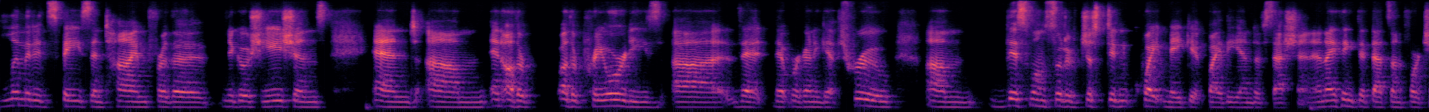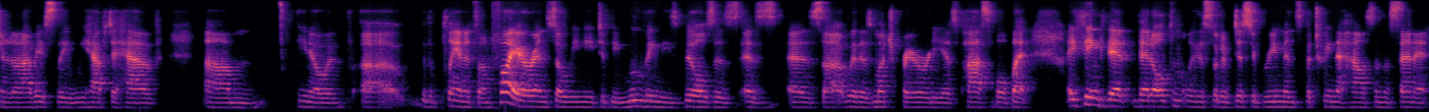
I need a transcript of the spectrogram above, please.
limited space and time for the negotiations and um, and other other priorities uh, that that we're going to get through. Um, this one sort of just didn't quite make it by the end of session, and I think that that's unfortunate. Obviously, we have to have um, you know, uh, the planet's on fire, and so we need to be moving these bills as as as uh, with as much priority as possible. But I think that that ultimately the sort of disagreements between the House and the Senate,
